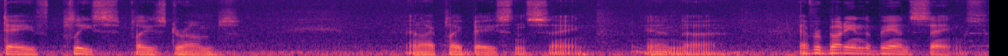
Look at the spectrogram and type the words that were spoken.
Dave Pleece plays drums, and I play bass and sing. And uh, everybody in the band sings.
